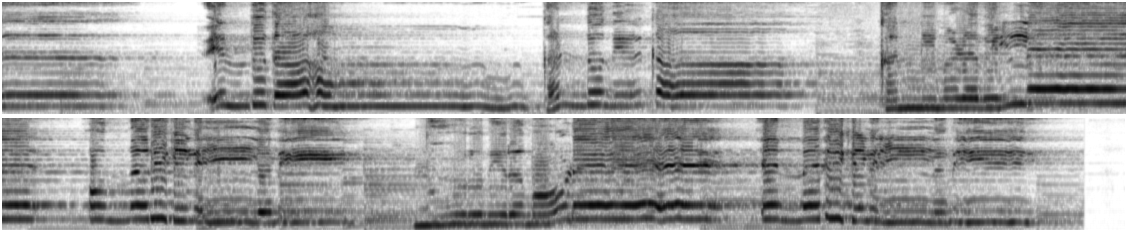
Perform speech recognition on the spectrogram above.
എന്തു ദാഹം കണ്ടു നിൽക്കാ കന്നിമഴവില്ലേ? ഒന്നരികിൽ നീ. നൂറു നിറമോടെ എന്നരികിൽ നീ.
